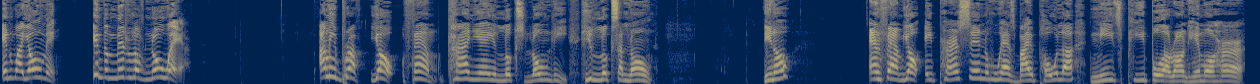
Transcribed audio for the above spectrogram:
in Wyoming, in the middle of nowhere. I mean, bruv, yo, fam, Kanye looks lonely. He looks alone. You know? And fam, yo, a person who has bipolar needs people around him or her.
